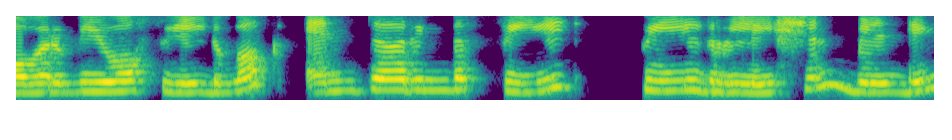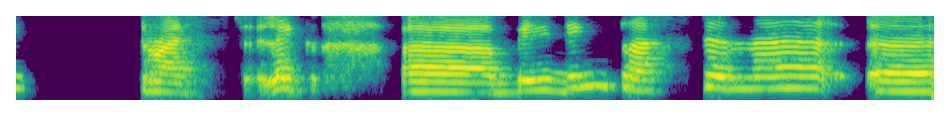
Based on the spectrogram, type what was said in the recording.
Overview of field work entering the field field relation building trust like building trust എന്ന് ആഹ്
